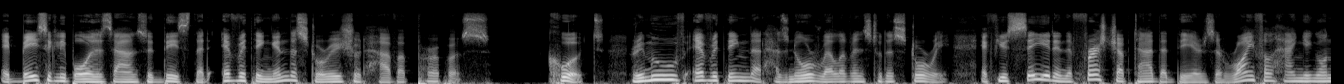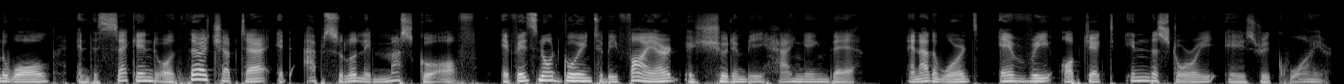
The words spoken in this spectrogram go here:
It basically boils down to this that everything in the story should have a purpose. Quote, remove everything that has no relevance to the story. If you say it in the first chapter that there's a rifle hanging on the wall, in the second or third chapter it absolutely must go off. If it's not going to be fired, it shouldn't be hanging there. In other words, every object in the story is required.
